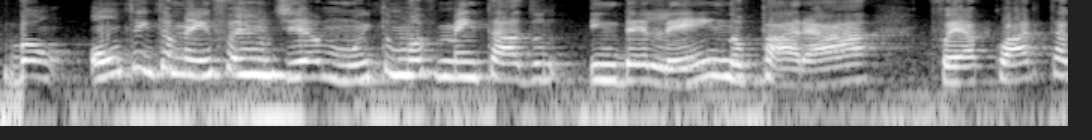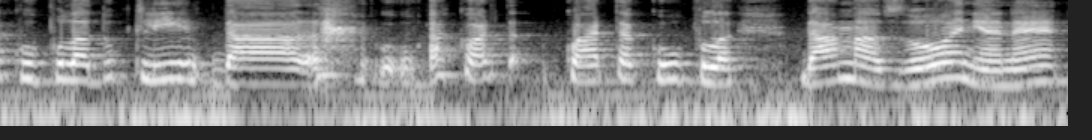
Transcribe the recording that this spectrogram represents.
Bom, ontem também foi um dia muito movimentado em Belém, no Pará. Foi a quarta cúpula do clima, da a quarta, quarta cúpula da Amazônia, né?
